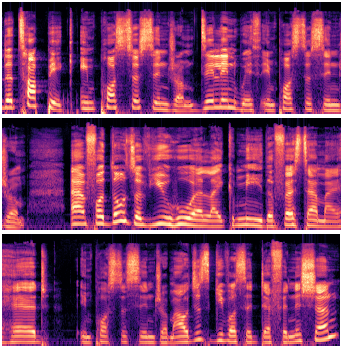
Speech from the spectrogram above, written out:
the topic imposter syndrome, dealing with imposter syndrome. And for those of you who are like me, the first time I heard imposter syndrome, I'll just give us a definition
